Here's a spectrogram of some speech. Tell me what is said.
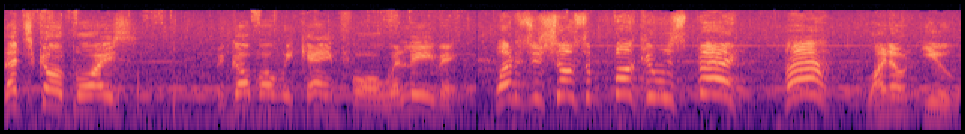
Let's go, boys! We got what we came for. We're leaving. Why don't you show some fucking respect? Huh? Why don't you?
